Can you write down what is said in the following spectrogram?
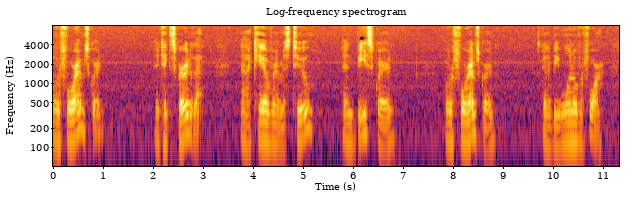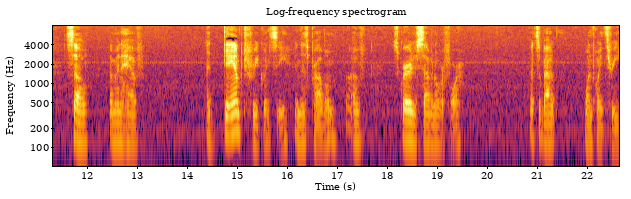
over 4m squared. And you take the square root of that. Now k over m is 2, and b squared over 4m squared is going to be 1 over 4. So I'm going to have a damped frequency in this problem of square root of 7 over 4. That's about 1.3.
